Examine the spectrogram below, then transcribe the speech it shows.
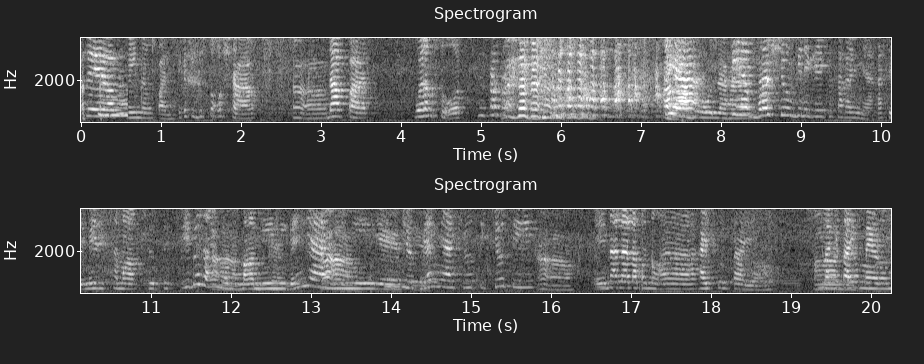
silk. Ay, ng panty. Kasi gusto ko siya, dapat, walang suot. kaya, kaya brush yung binigay ko sa kanya. Kasi may sa mga cute, iba sa akin, mga mini ganyan, Ah, mini yes, cute yes. ganyan, cutie cutie. Oo. Eh, naalala ko nung ah, high school tayo, Mga lagi tayong meron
